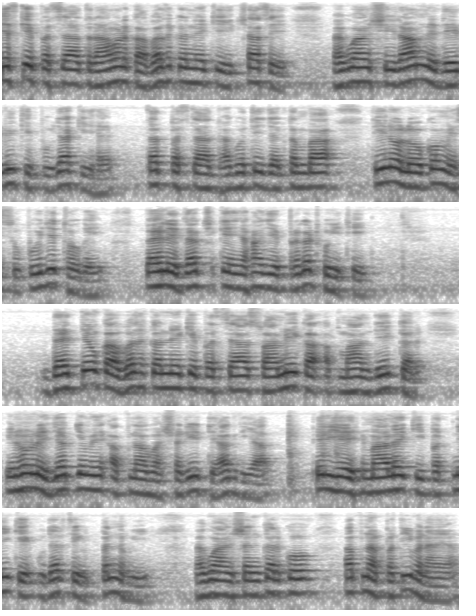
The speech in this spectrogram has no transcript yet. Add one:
इसके पश्चात रावण का वध करने की इच्छा से भगवान श्री राम ने देवी की पूजा की है। तत्पश्चात भगवती जगदम्बा तीनों लोकों में सुपूजित हो गई। पहले दक्ष के यहाँ ये प्रकट हुई थी। दैत्यों का वध करने के पश्चात स्वामी का अपमान देखकर इन्होंने यज्ञ में अपना वह शरीर त्याग दिया। फिर ये हिमालय की पत्नी के उदर से उत्पन्न हुई। भगवान शंकर को अपना पति बनाया।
